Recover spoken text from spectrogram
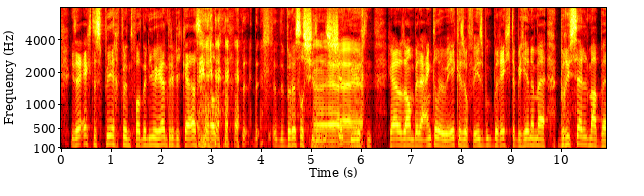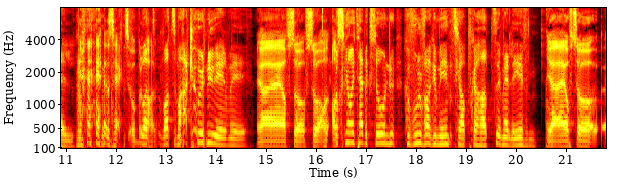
Je bent echt een speerpunt van de nieuwe gentrificatie van de, de, de ja. shitbuurten. Ga er dan binnen enkele weken zo Facebook-berichten beginnen met Bruxelles ma belle. dat is echt zo Wat, belachelijk. wat maken we nu weer mee? Ja, of zo. Of zo als, Nog nooit heb ik zo'n gevoel van gemeenschap gehad in mijn leven. Ja, ja, of zo, eh,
